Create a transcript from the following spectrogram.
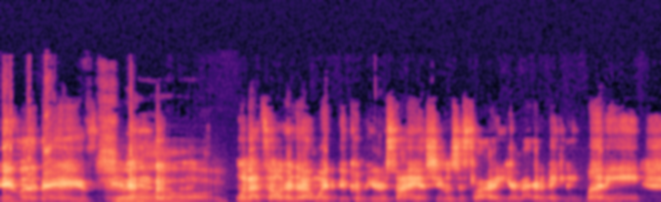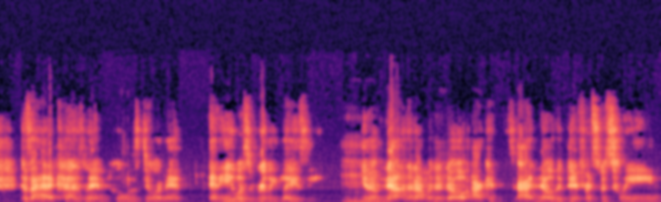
these were the days. when I told her that I wanted to do computer science, she was just like, "You're not going to make any money." Cuz I had a cousin who was doing it and he was really lazy. Mm-hmm. You know, mm-hmm. now that I'm an adult, I could I know the difference between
